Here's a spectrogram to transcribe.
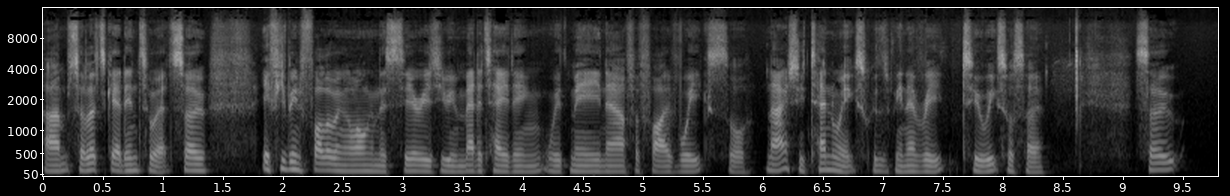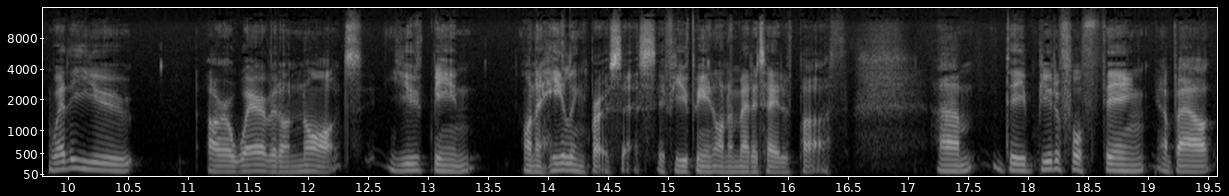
Um, so let's get into it. So, if you've been following along in this series, you've been meditating with me now for five weeks, or no, actually ten weeks, because it's been every two weeks or so. So, whether you are aware of it or not, you've been on a healing process. If you've been on a meditative path, um, the beautiful thing about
